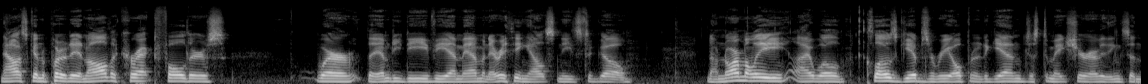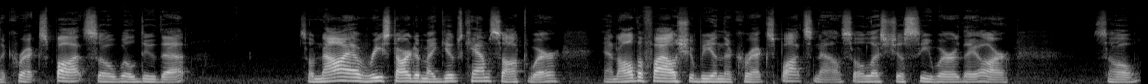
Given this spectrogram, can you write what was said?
Now it's going to put it in all the correct folders where the MDD, VMM, and everything else needs to go. Now normally I will close Gibbs and reopen it again just to make sure everything's in the correct spot, so we'll do that. So now I have restarted my GibbsCam software and all the files should be in the correct spots now. So let's just see where they are. So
